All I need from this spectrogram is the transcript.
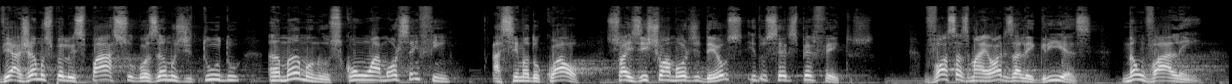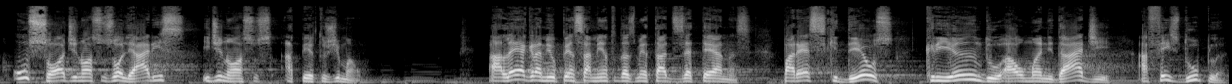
Viajamos pelo espaço, gozamos de tudo, amamo-nos com um amor sem fim, acima do qual só existe o amor de Deus e dos seres perfeitos. Vossas maiores alegrias não valem um só de nossos olhares e de nossos apertos de mão. Alegra-me o pensamento das metades eternas. Parece que Deus, criando a humanidade, a fez dupla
